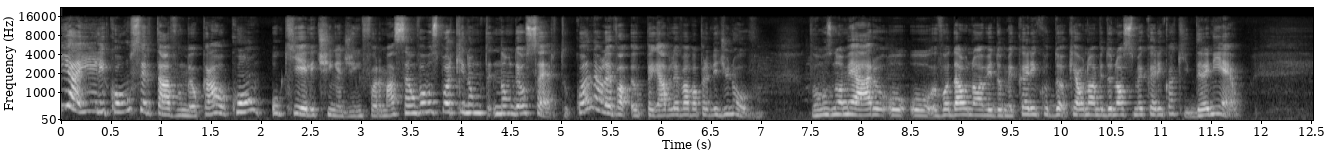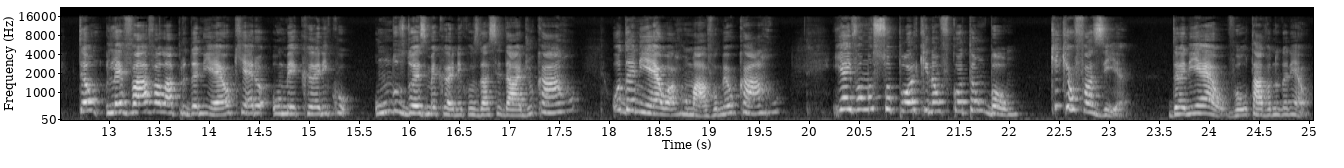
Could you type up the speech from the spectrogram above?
E aí ele consertava o meu carro com o que ele tinha de informação. Vamos supor que não, não deu certo. Quando eu levava, eu pegava levava para ele de novo. Vamos nomear o, o, o, Eu vou dar o nome do mecânico, do, que é o nome do nosso mecânico aqui, Daniel. Então, levava lá pro Daniel, que era o mecânico, um dos dois mecânicos da cidade, o carro. O Daniel arrumava o meu carro. E aí vamos supor que não ficou tão bom. O que, que eu fazia? Daniel, voltava no Daniel.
